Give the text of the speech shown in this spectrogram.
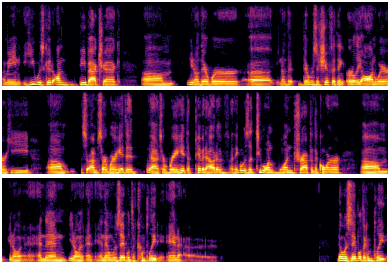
I mean, he was good on the back check. Um, you know, there were, uh, you know, that there was a shift I think early on where he, um, so, I'm sorry, where he had to, uh, sorry, where he had to pivot out of. I think it was a two on one trap in the corner um, you know, and then you know, and, and then was able to complete and uh, then was able to complete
